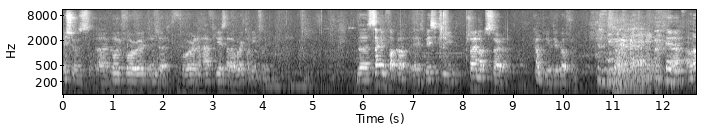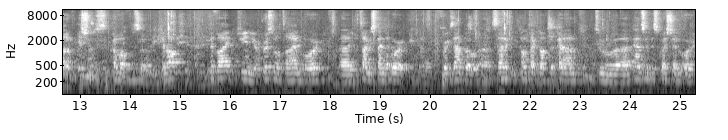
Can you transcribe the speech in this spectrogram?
issues uh, going forward in the four and a half years that I worked on ETOB. The second fuck up is basically try not to start a company with your girlfriend. So, uh, a lot of issues come up, so you cannot divide between your personal time or uh, the time you spend at work. Uh, for example, uh, Sarah can contact Dr. Karam to uh, answer this question or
